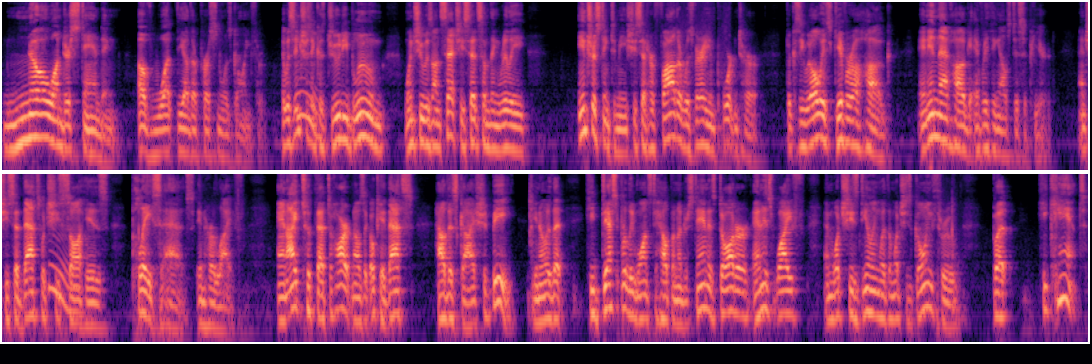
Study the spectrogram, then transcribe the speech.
no understanding of what the other person was going through. It was interesting hmm. because Judy Blume, when she was on set, she said something really interesting to me. She said her father was very important to her because he would always give her a hug, and in that hug, everything else disappeared. And she said that's what she saw hmm. his place as in her life. And I took that to heart, and I was like, okay, that's how this guy should be. You know, that he desperately wants to help and understand his daughter and his wife and what she's dealing with and what she's going through, but he can't.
